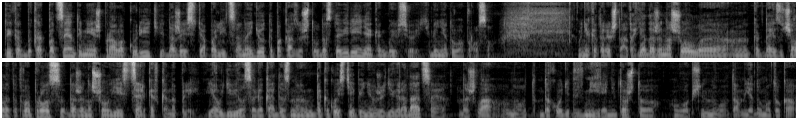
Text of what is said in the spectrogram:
ты как бы как пациент имеешь право курить, и даже если тебя полиция найдет, ты показываешь, что удостоверение, как бы и все, и тебе нету вопросов. В некоторых штатах. Я даже нашел, э, когда изучал этот вопрос, даже нашел, есть церковь конопли. Я удивился, какая, до, до какой степени уже деградация дошла, ну, вот, доходит в мире. Не то, что, в общем, ну, там, я думал, только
